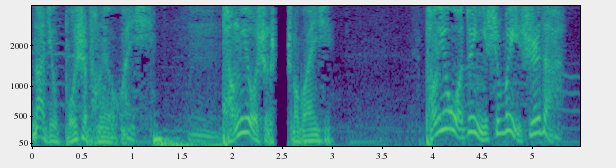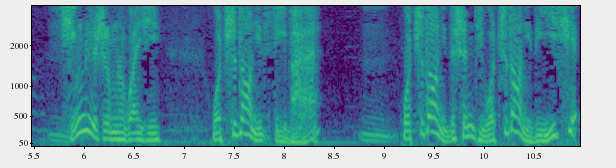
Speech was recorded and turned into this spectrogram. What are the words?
那就不是朋友关系。嗯，朋友是什么关系？朋友，我对你是未知的。情侣是什么关系？我知道你的底牌，嗯我知道你的身体，我知道你的一切，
